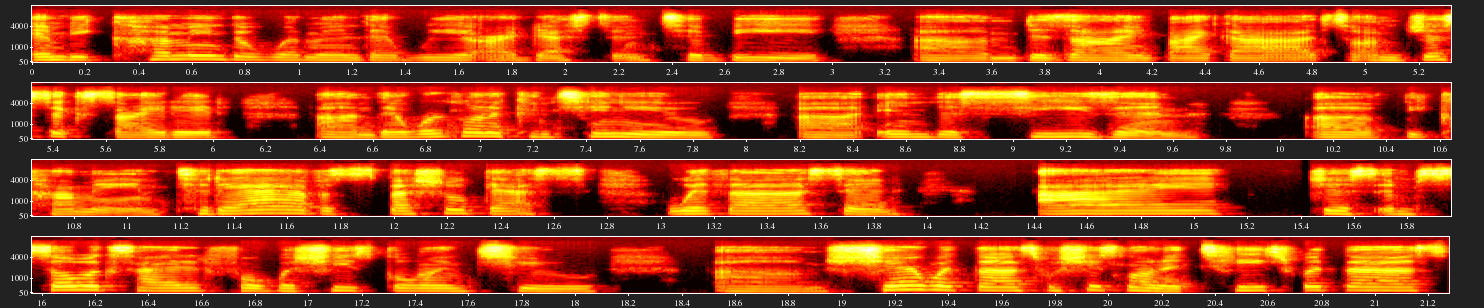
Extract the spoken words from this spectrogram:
and becoming the women that we are destined to be, um, designed by God. So I'm just excited um, that we're going to continue uh, in this season of becoming. Today, I have a special guest with us, and I just am so excited for what she's going to um, share with us what she's going to teach with us,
